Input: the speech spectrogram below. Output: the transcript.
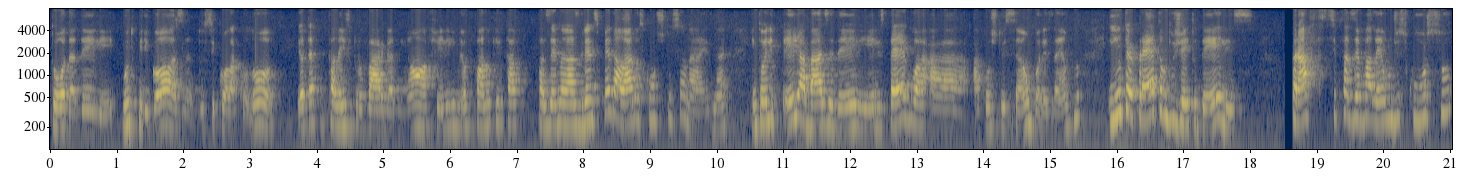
toda dele, muito perigosa, do se colou, eu até falei isso para o Vargas em off, ele, eu falo que ele está fazendo as grandes pedaladas constitucionais, né? Então, ele, ele a base dele, eles pegam a, a, a Constituição, por exemplo, e interpretam do jeito deles para se fazer valer um discurso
